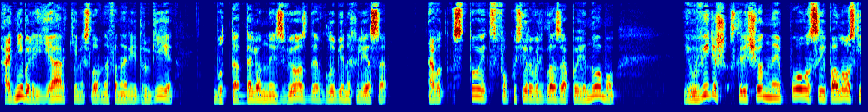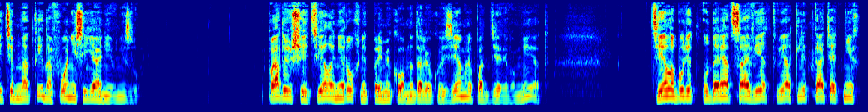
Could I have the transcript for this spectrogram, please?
Одни были яркими, словно фонари, другие — будто отдаленные звезды в глубинах леса. А вот стоит сфокусировать глаза по-иному, и увидишь скрещенные полосы и полоски темноты на фоне сияния внизу. Падающее тело не рухнет прямиком на далекую землю под деревом, нет. Тело будет ударяться о ветви, отлетать от них,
